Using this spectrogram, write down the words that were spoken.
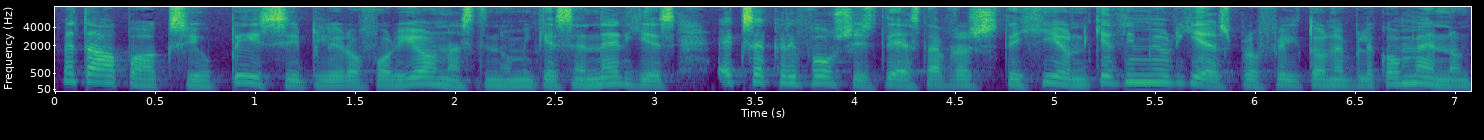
μετά από αξιοποίηση πληροφοριών, αστυνομικές ενέργειες, εξακριβώσεις διασταυρώσει στοιχείων και δημιουργίας προφίλ των εμπλεκομένων,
